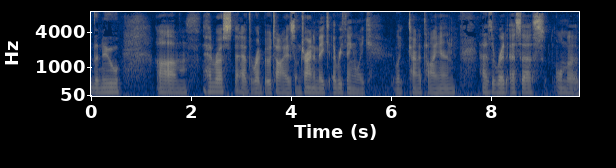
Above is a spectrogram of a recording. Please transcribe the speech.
the new um, headrests that have the red bow ties. I'm trying to make everything like, like kind of tie in. Has the red SS on the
